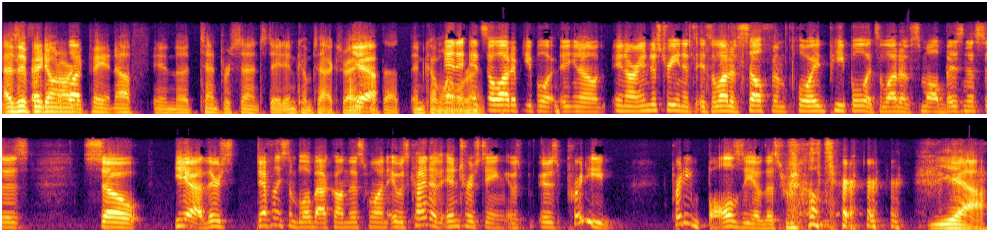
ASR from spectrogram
As if we don't already pay enough in the 10% state income tax, right? Yeah. At that income and level, it, right? it's a lot of people you know in our industry and it's, it's a lot of self-employed people it's a lot of small businesses so yeah there's definitely some blowback on this one it was kind of interesting it was it was pretty pretty ballsy of this realtor yeah.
